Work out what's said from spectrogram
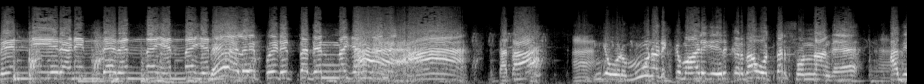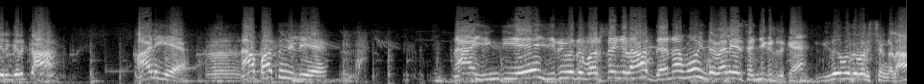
வெந்நீர் அணிந்ததென்ன என்ன என்ன? வேலை பிடித்ததென்ன தாத்தா. இங்க ஒரு மூணடுக்கு மாளிகை இருக்கிறதா ஒருத்தர் சொன்னாங்க. அது இங்க இருக்கா? மாளிகை நான் பார்த்தது இல்லையே. நான் இங்கேயே இருபது வருஷங்களா தினமும் இந்த வேலையை செஞ்சுக்கிட்டு இருக்கேன். இருபது வருஷங்களா?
